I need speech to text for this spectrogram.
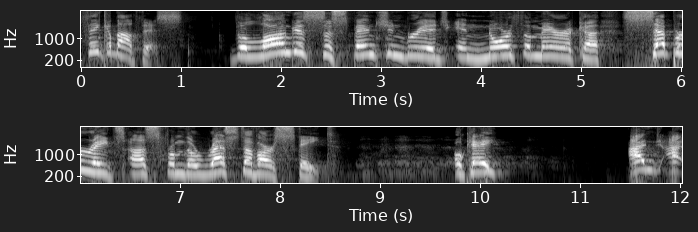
think about this. The longest suspension bridge in North America separates us from the rest of our state. Okay? I, I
